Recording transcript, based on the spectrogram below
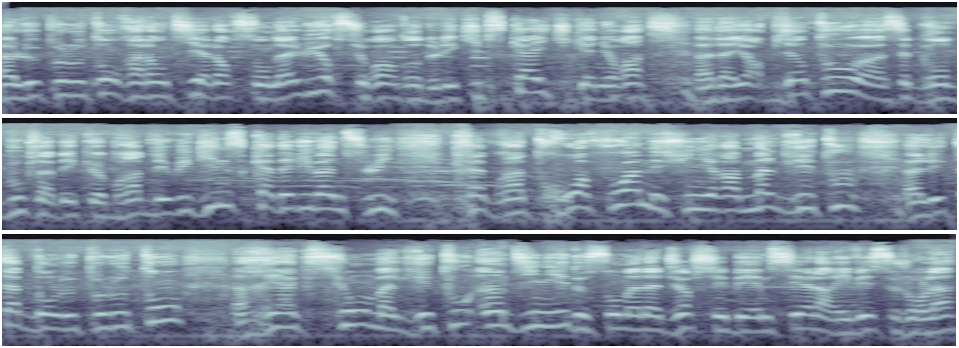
Euh, le peloton ralentit alors son allure sur ordre de l'équipe Sky qui gagnera euh, d'ailleurs bientôt euh, cette grande boucle avec Bradley Wiggins. Cadel Evans lui crèvera trois fois mais finira malgré tout l'étape dans le peloton. Réaction malgré tout indignée de son manager chez BMC à l'arrivée ce jour-là.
